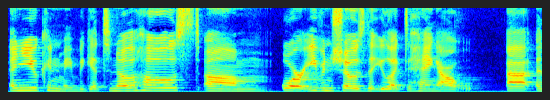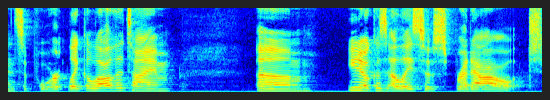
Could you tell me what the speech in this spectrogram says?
And you can maybe get to know the host, um, or even shows that you like to hang out at and support. Like a lot of the time, um, you know, because LA's so spread out,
